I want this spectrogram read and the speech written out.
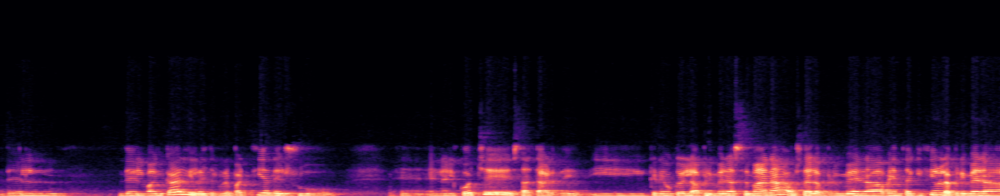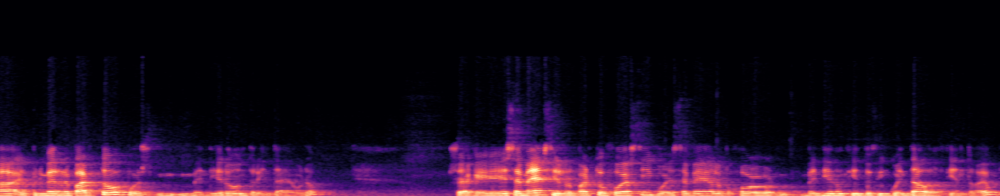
del, del bancal y las repartían en su, eh, en el coche esa tarde y creo que la primera semana, o sea, la primera venta que hicieron, la primera, el primer reparto, pues vendieron 30 euros. O sea que ese mes, si el reparto fue así, pues ese mes a lo mejor vendieron 150 o 200 euros.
